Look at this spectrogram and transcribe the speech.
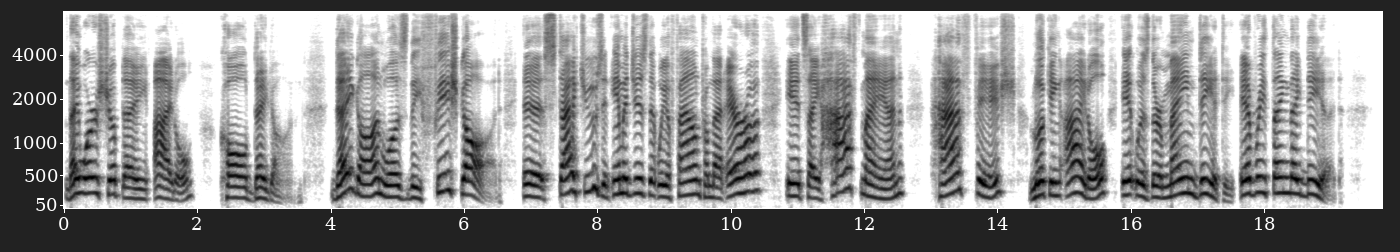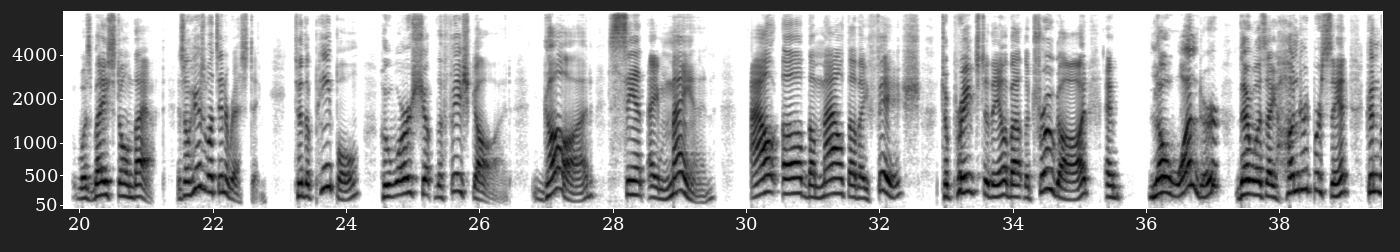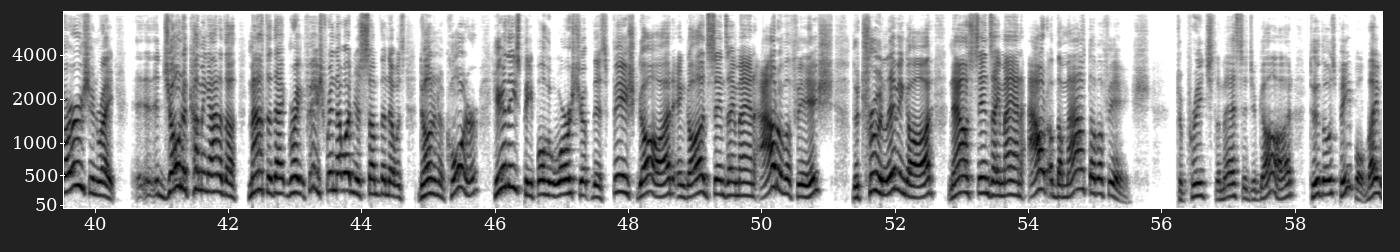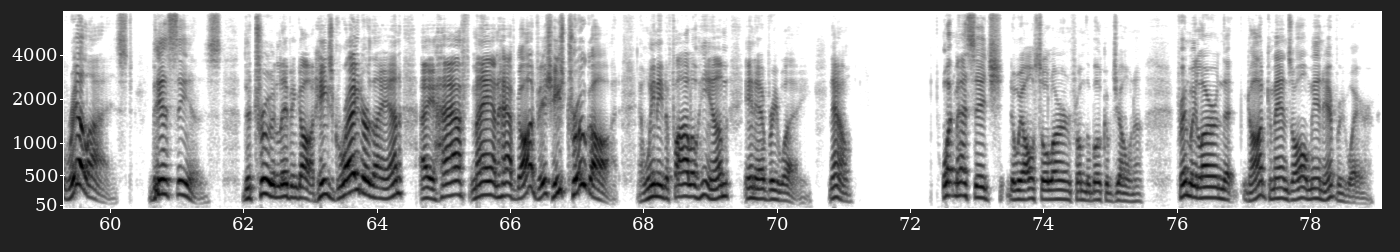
they worshiped a idol called Dagon. Dagon was the fish god. Uh, statues and images that we have found from that era. It's a half man, half fish looking idol. It was their main deity. Everything they did was based on that. And so here's what's interesting to the people who worship the fish god, God sent a man out of the mouth of a fish to preach to them about the true God and no wonder there was a hundred percent conversion rate. Uh, Jonah coming out of the mouth of that great fish, friend, that wasn't just something that was done in a corner. Here are these people who worship this fish God, and God sends a man out of a fish. The true and living God now sends a man out of the mouth of a fish to preach the message of God to those people. They realized this is the true and living God. He's greater than a half man, half God fish. He's true God. And we need to follow him in every way. Now, what message do we also learn from the book of Jonah? Friend, we learn that God commands all men everywhere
